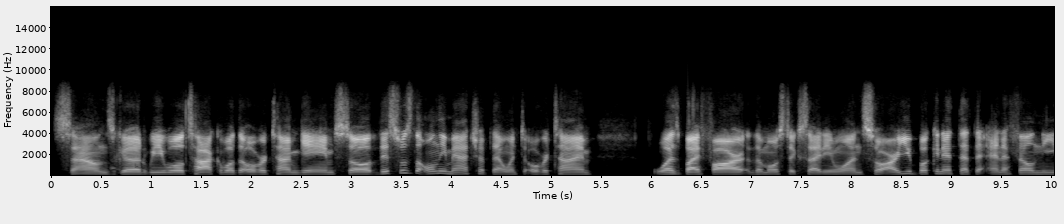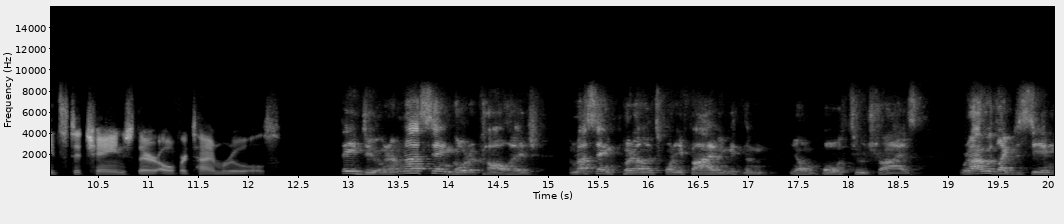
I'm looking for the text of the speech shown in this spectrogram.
Sounds good. We will talk about the overtime game. So this was the only matchup that went to overtime. Was by far the most exciting one. So are you booking it that the NFL needs to change their overtime rules? They do. And I'm not saying go to college. I'm not saying put on the 25 and get them, you know, both two tries. What I would like to see, and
